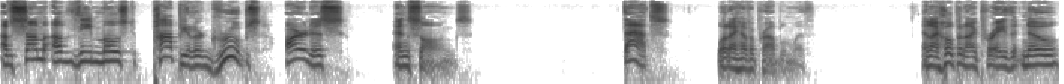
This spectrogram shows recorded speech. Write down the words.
of some of the most popular groups, artists, and songs. That's what I have a problem with. And I hope and I pray that no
